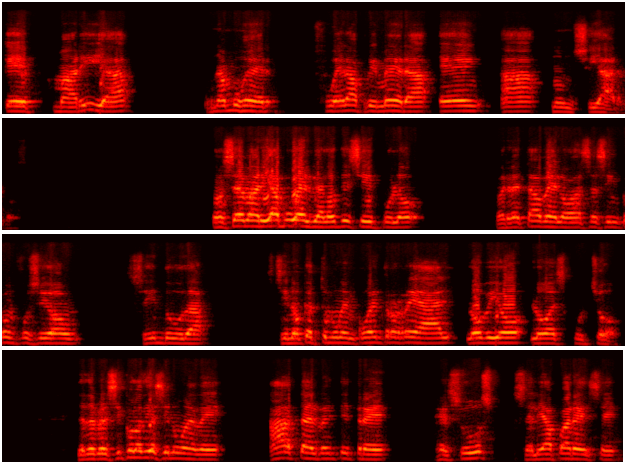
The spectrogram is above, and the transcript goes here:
que María, una mujer, fue la primera en anunciarlo. Entonces María vuelve a los discípulos, pero esta vez lo hace sin confusión, sin duda, sino que tuvo un encuentro real, lo vio, lo escuchó. Desde el versículo 19 hasta el 23, Jesús se le aparece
